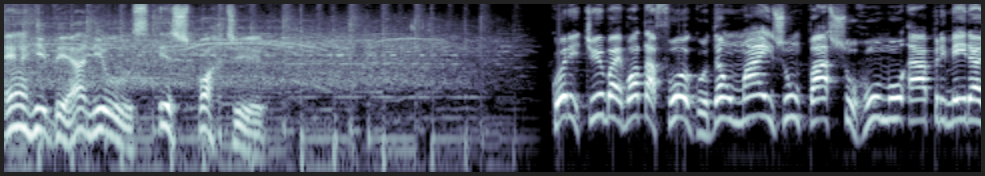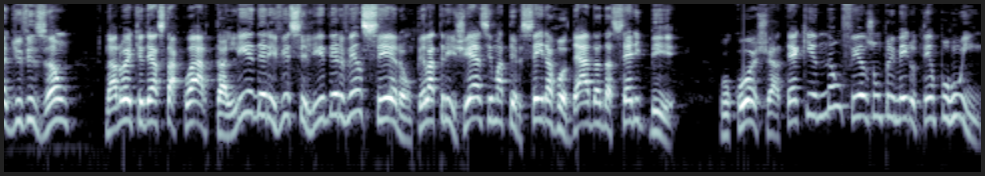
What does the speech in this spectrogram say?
RBA News Esporte. Coritiba e Botafogo dão mais um passo rumo à primeira divisão. Na noite desta quarta, líder e vice-líder venceram pela 33ª rodada da Série B. O Coxa até que não fez um primeiro tempo ruim,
